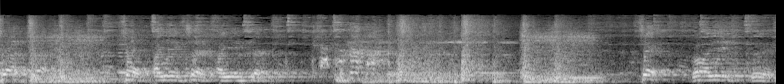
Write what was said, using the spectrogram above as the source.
check, check. Check, check, ayun, check. check, go ayun, do it.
